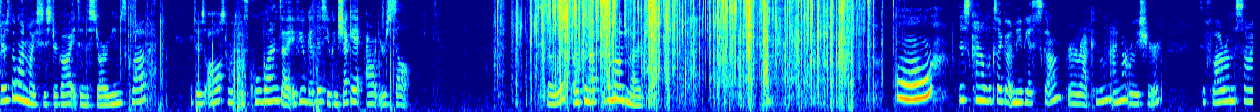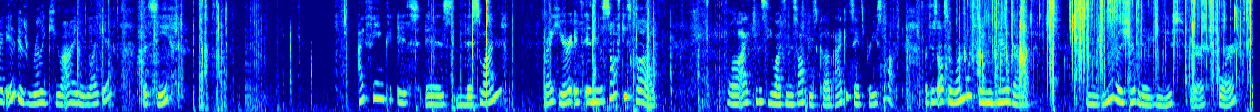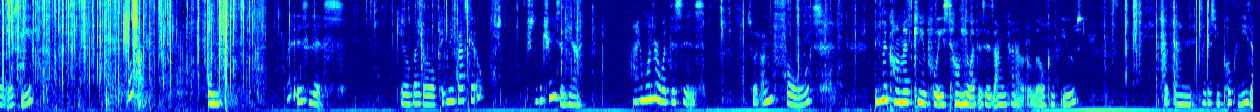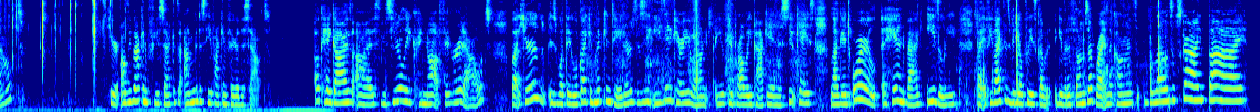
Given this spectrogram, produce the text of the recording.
Here's the one my sister got. It's in the Starbeams Club. But there's all sorts of cool ones that if you get this, you can check it out yourself. So let's open up the Moj Moj. Oh, this kind of looks like a, maybe a skunk or a raccoon. I'm not really sure. There's a flower on the side. It is really cute. I like it. Let's see. I think it is this one right here. It's in the Softies Club. Well, I can see what's in the Softies Club. I can say it's pretty soft. But there's also one more thing in here that um, I'm not really sure what it would be used for, for but we'll see. Um, what is this? Okay, look like a little picnic basket. Oh, there's some trees in here. I wonder what this is. So it unfolds in the comments, can you please tell me what this is? I'm kind of a little confused. But then, I guess you poke these out. Here, I'll be back in a few seconds. I'm to see if I can figure this out. Okay guys, I sincerely could not figure it out, but here is what they look like in the containers. This is easy to carry around. You could probably pack it in a suitcase, luggage, or a handbag easily. But if you like this video, please give it a thumbs up right in the comments below and subscribe. Bye!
